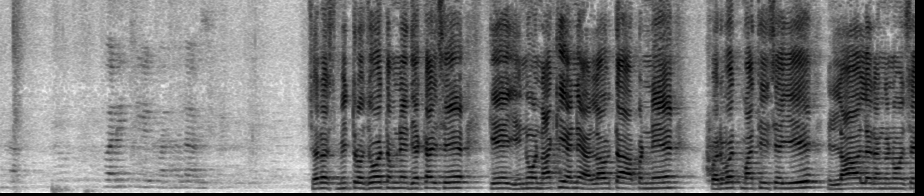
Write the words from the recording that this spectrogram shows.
હલાવીશું સરસ મિત્રો, જો તમને દેખાય છે કે ઈનો નાખી અને હલાવતા આપણને પર્વતમાંથી છે એ લાલ રંગનો છે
